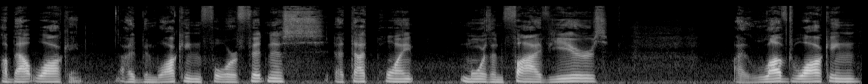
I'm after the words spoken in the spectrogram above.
about walking. I'd been walking for fitness at that point more than five years. I loved walking.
